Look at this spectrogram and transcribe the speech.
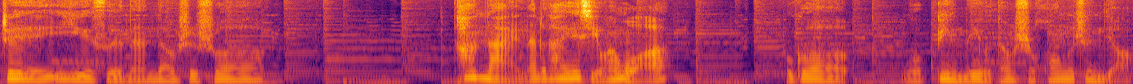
这意思难道是说，他奶奶的他也喜欢我？不过我并没有当时慌了阵脚，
